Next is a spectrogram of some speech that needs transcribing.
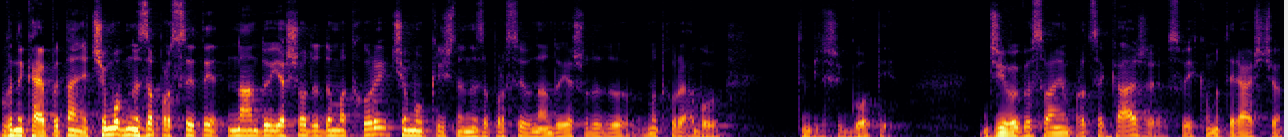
виникає питання, чому б не запросити Нанду Яшоду до Матхури? Чому Крішна не запросив Нанду Яшоду до Матхури, або тим більше Гопі? Джіва Госвамі про це каже в своїх коментарях, що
